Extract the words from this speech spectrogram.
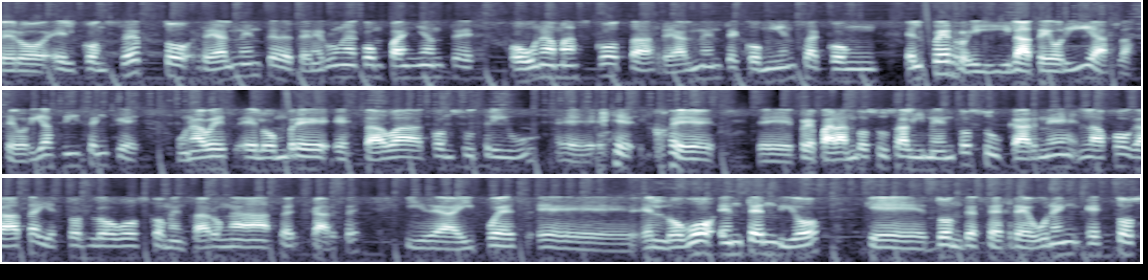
pero el concepto realmente de tener un acompañante o una mascota realmente comienza con el perro. Y la teoría, las teorías dicen que una vez el hombre estaba con su tribu, eh, eh, eh, preparando sus alimentos, su carne en la fogata y estos lobos comenzaron a acercarse. Y de ahí pues eh, el lobo entendió que donde se reúnen estos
